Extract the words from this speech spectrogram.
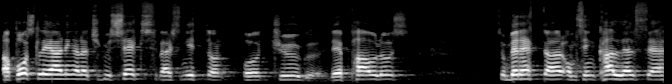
Apostlagärningarna 26, vers 19 och 20. Det är Paulus som berättar om sin kallelse.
